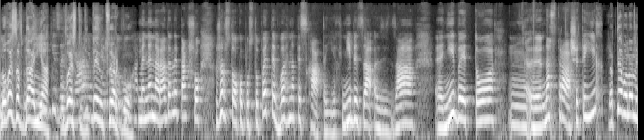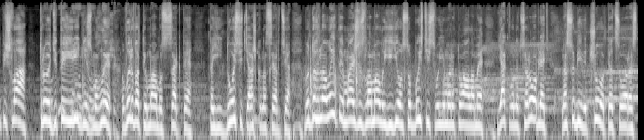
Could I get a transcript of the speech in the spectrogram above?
нове завдання вести дітей у церкву. Мене нарадили так, що жорстоко поступити, вигнати з хати їх, ніби за, за е, ніби то е, настрашити їх. На те вона не пішла. Троє дітей і рідні змогли вирвати маму з секти. Та їй досі тяжко на серці, бо догналити майже зламали її особистість своїми ритуалами. Як вони це роблять, на собі відчув отець Орест.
